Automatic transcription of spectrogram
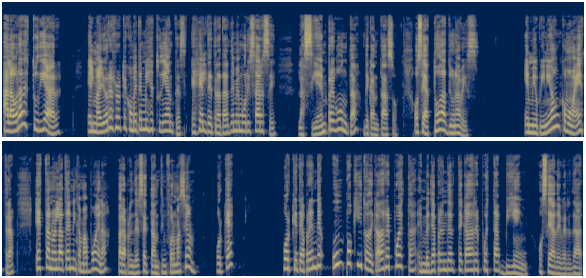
A la hora de estudiar, el mayor error que cometen mis estudiantes es el de tratar de memorizarse las 100 preguntas de cantazo, o sea, todas de una vez. En mi opinión, como maestra, esta no es la técnica más buena para aprenderse tanta información. ¿Por qué? Porque te aprende un poquito de cada respuesta en vez de aprenderte cada respuesta bien, o sea, de verdad.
